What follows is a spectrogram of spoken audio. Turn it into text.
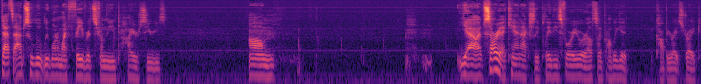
That's absolutely one of my favorites from the entire series. Um. Yeah, I'm sorry I can't actually play these for you, or else I'd probably get copyright strike.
